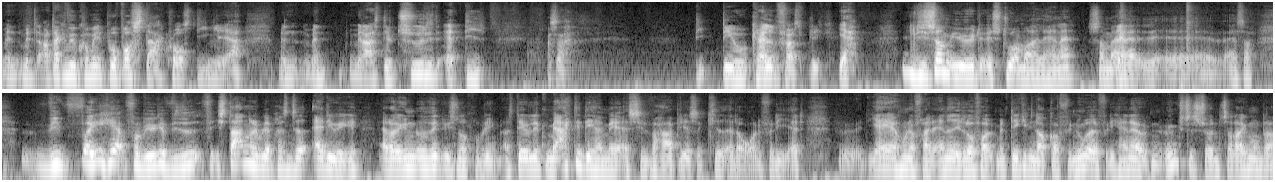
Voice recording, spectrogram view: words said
men, men, og der kan vi jo komme ind på, hvor Starcross de egentlig er. Men, men, men altså, det er jo tydeligt, at de, altså, de, det er jo kærlighed første blik. Ja. Ligesom i øvrigt øh, Sturm og Alana, som er, Ja. øh, altså, vi får ikke her får vi jo ikke at vide, for i starten, når det bliver præsenteret, er det jo ikke, er der jo ikke nødvendigvis noget problem. Altså, det er jo lidt mærkeligt det her med, at Silverhar bliver så ked af det over det, fordi at, øh, ja, ja, hun er fra et andet elverfolk, men det kan de nok godt finde ud af, fordi han er jo den yngste søn, så der er ikke nogen, der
